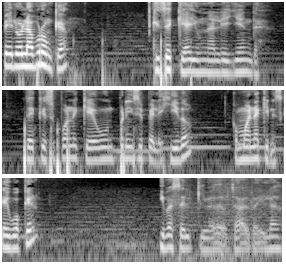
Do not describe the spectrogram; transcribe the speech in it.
Pero la bronca es de que hay una leyenda. De que supone que un príncipe elegido, como Anakin Skywalker, iba a ser el que iba a derrotar al rey helado.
